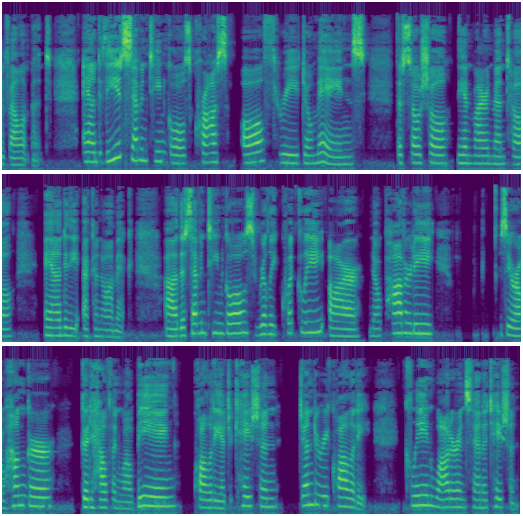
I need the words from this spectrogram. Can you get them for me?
development. And these 17 goals cross all three domains the social, the environmental, and the economic. Uh, the 17 goals really quickly are no poverty, zero hunger, good health and well being, quality education, gender equality, clean water and sanitation,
